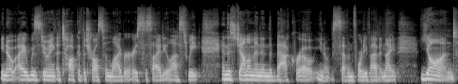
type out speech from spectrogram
you know, I was doing a talk at the Charleston Library Society last week and this gentleman in the back row, you know, 7:45 at night, yawned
